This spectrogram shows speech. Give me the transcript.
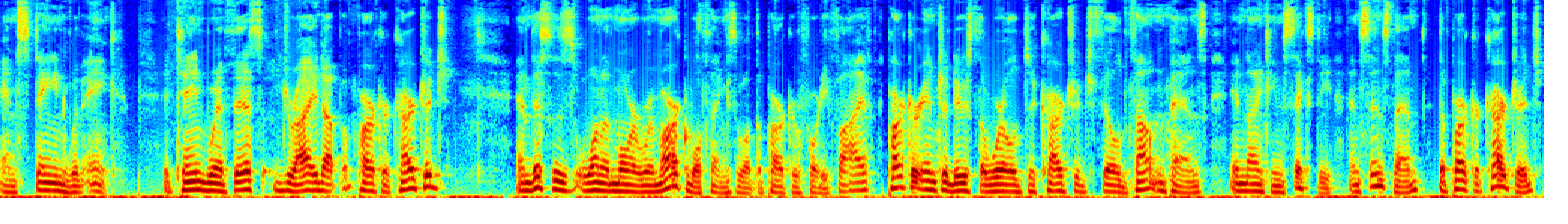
and stained with ink. It came with this dried up Parker cartridge and this is one of the more remarkable things about the Parker 45. Parker introduced the world to cartridge filled fountain pens in 1960 and since then the Parker cartridge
